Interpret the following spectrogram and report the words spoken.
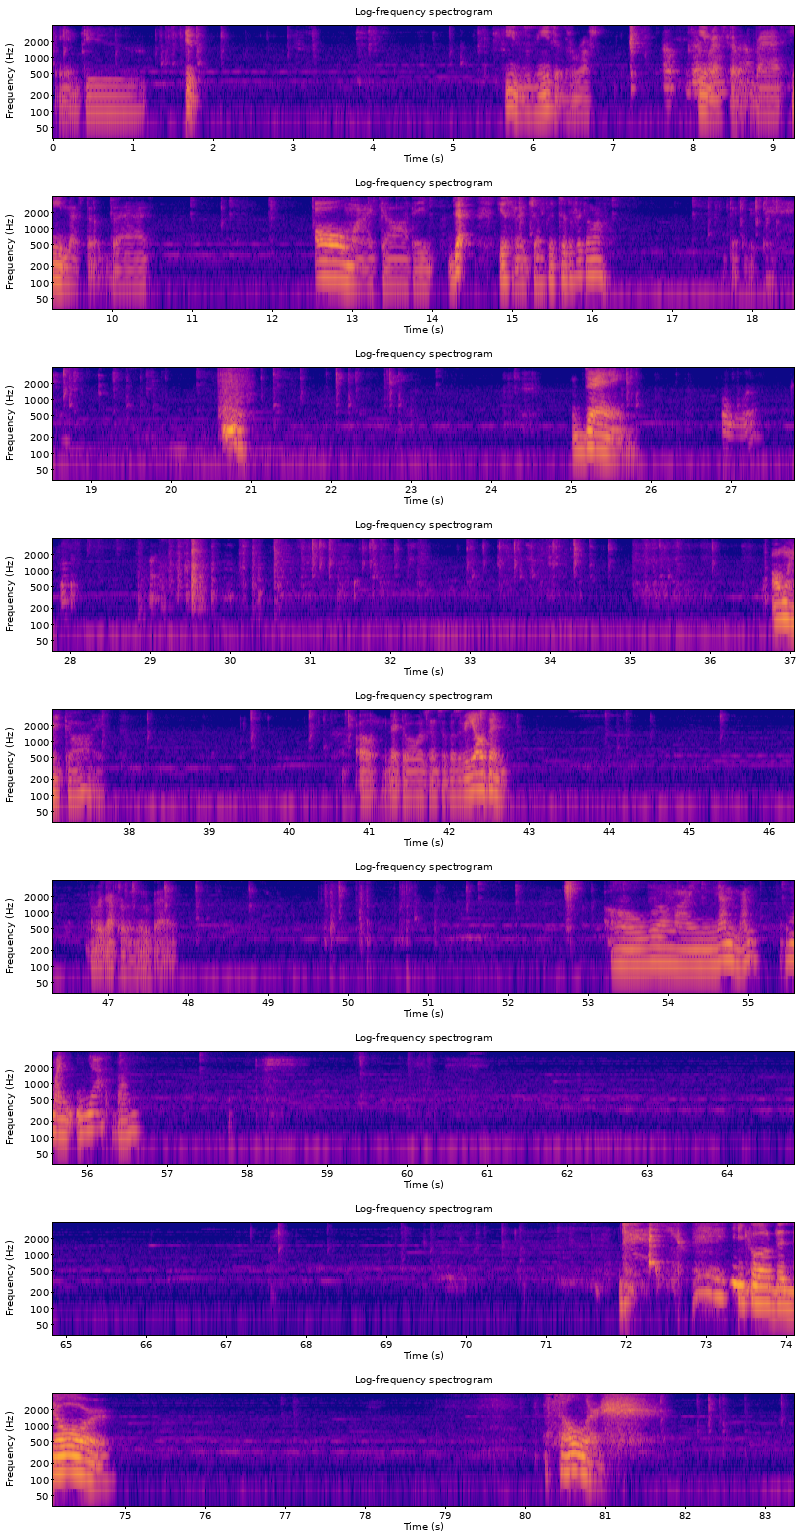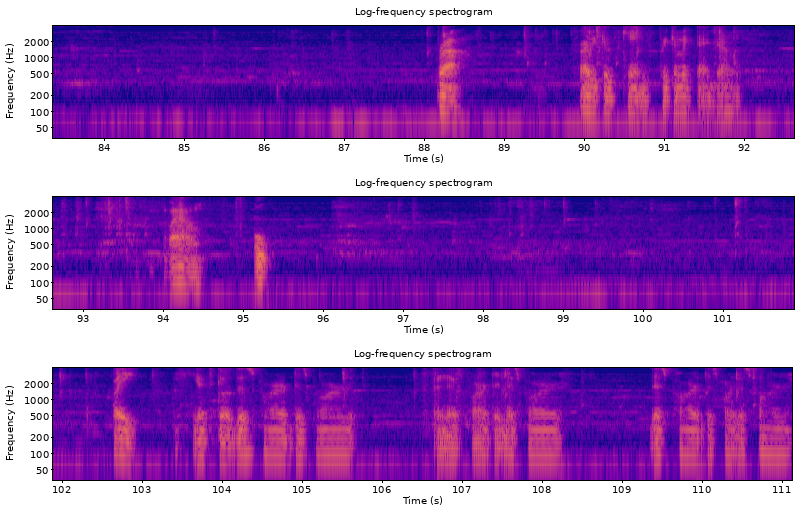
and do do. He's he just rushed. Oh, He messed up down. bad. He messed up bad. Oh my god, they yeah, he's gonna jump into the freaking lava. Dang. Oh, well. Okay. Nice. Oh my god. Oh, that door wasn't supposed to be open. I forgot to remove that. Oh my nhanh bắn Oh my nhát bắn he closed the door. Solar. Bro. Probably because can't freaking make that jump. Wow. Oh. Wait. You have to go this part, this part, and this part, and this part, this part, this part, this part,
